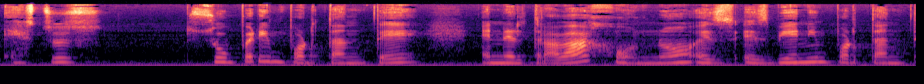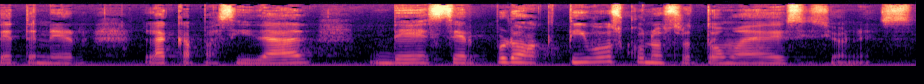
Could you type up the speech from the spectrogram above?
esto es súper importante en el trabajo, ¿no? Es, es bien importante tener la capacidad de ser proactivos con nuestra toma de decisiones.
